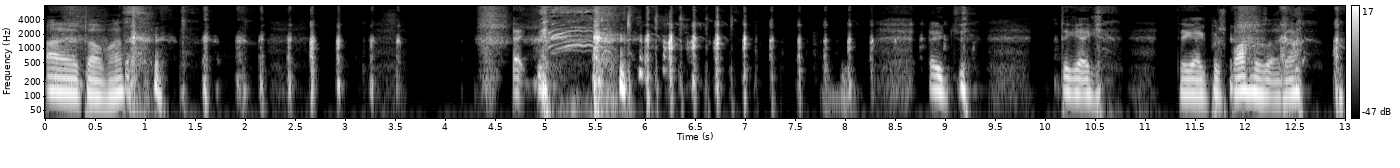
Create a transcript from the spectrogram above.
Alter, was? Ey, Digga, ich, Digga, ich bin sprachlos, Alter.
